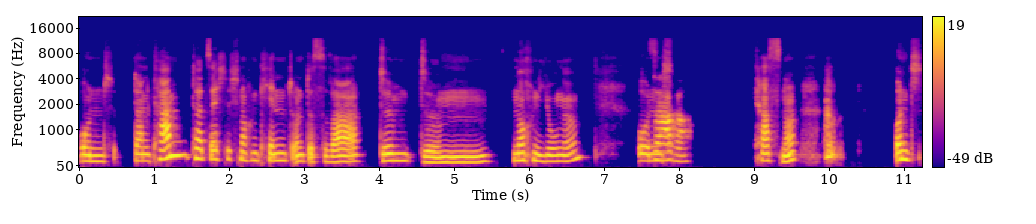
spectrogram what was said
Und dann kam tatsächlich noch ein Kind und es war dim, dim, noch ein Junge. Und Sarah. krass, ne? Und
